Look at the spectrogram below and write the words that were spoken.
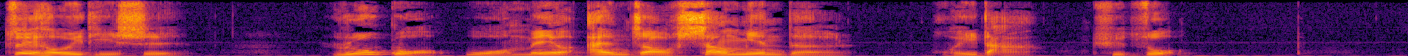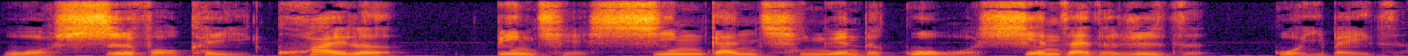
最后一题是：如果我没有按照上面的。回答去做，我是否可以快乐，并且心甘情愿的过我现在的日子，过一辈子？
